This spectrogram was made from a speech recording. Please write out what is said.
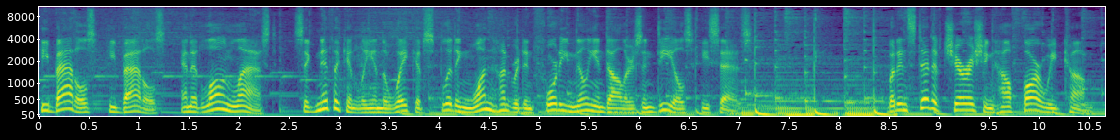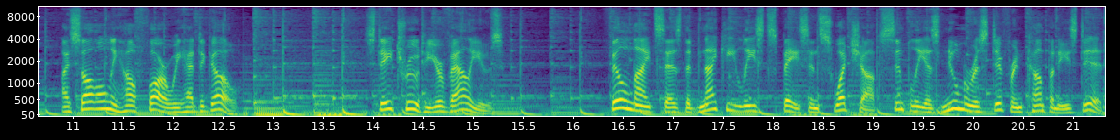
He battles, he battles, and at long last, significantly in the wake of splitting $140 million in deals, he says. But instead of cherishing how far we'd come, I saw only how far we had to go. Stay true to your values. Phil Knight says that Nike leased space in sweatshops simply as numerous different companies did.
